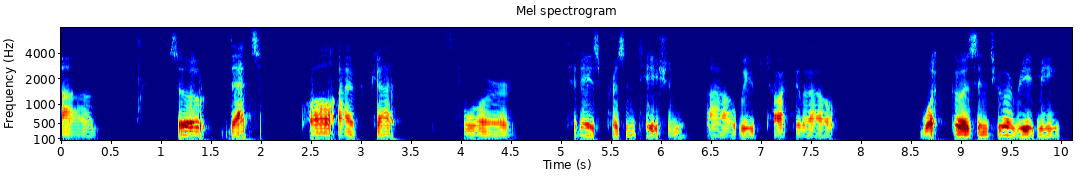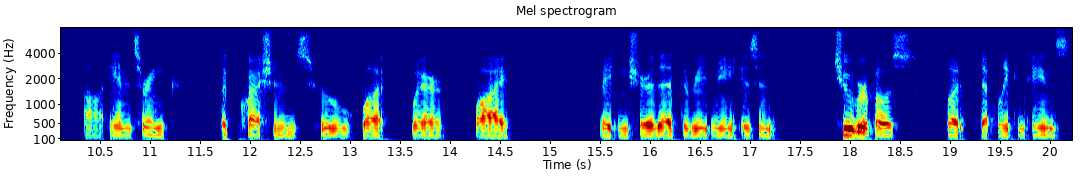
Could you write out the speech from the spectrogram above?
Um, so that's all I've got for today's presentation. Uh, we've talked about what goes into a README, uh, answering the questions who, what, where, why, making sure that the README isn't too verbose, but definitely contains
